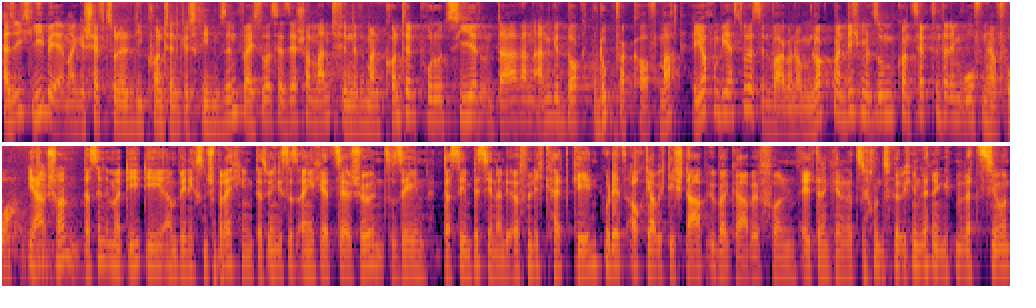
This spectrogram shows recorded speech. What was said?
Also ich liebe ja immer Geschäftsmodelle, die Content-getrieben sind, weil ich sowas ja sehr charmant finde, wenn man Content produziert und daran angedockt Produktverkauf macht. Herr Jochen, wie hast du das denn wahrgenommen? Lockt man dich mit so einem Konzept hinter dem Ofen hervor? Ja, schon. Das sind immer die, die am wenigsten sprechen. Deswegen ist es eigentlich jetzt sehr schön zu sehen, dass sie ein bisschen an die Öffentlichkeit gehen. Oder jetzt auch, glaube ich, die Stabübergabe von älteren Generationen zur jüngeren Generation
